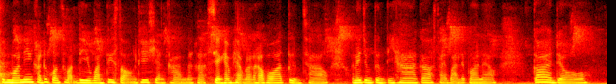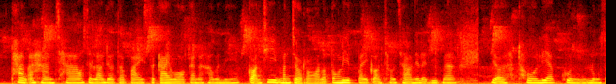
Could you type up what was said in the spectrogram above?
คุณมอร์นิ่งค่ะทุกคนสวัสดีวันที่ 2 ที่เชียงคานนะคะ เสียงแหบๆหน่อยนะคะ เพราะว่าตื่นเช้า วันนี้จุมตื่นตีห้าก็ใส่บาตรเรียบร้อยแล้ว ก็เดี๋ยวทานอาหารเช้าเสร็จแล้วเดี๋ยวจะไปสกายวอล์กกันนะคะ วันนี้ก่อนที่มันจะร้อนเราต้องรีบไปก่อนเช้าๆนี่แหละดีมาก เดี๋ยวโทรเรียกคุณลุงส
